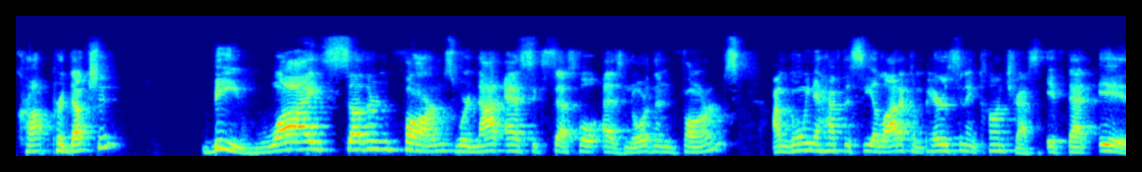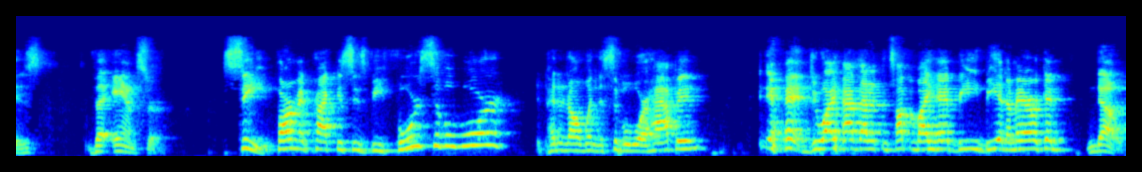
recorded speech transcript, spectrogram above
crop production. B, why southern farms were not as successful as northern farms. I'm going to have to see a lot of comparison and contrast if that is the answer. C, farming practices before Civil War, depending on when the Civil War happened, Do I have that at the top of my head? Be be an American? No,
